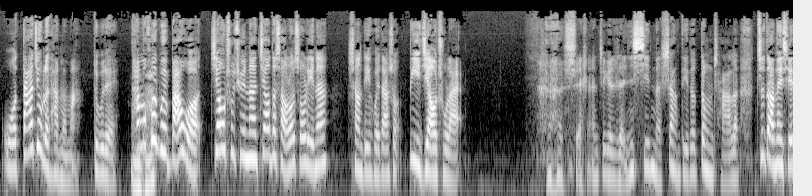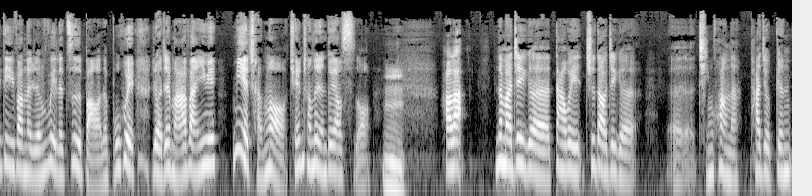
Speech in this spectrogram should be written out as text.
我搭救了他们嘛，对不对？他们会不会把我交出去呢？交到扫罗手里呢？上帝回答说：“必交出来。”显然，这个人心呢，上帝都洞察了，知道那些地方的人为了自保的，不会惹这麻烦，因为灭城哦，全城的人都要死哦。嗯好了，那么这个大卫知道这个呃情况呢，他就跟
